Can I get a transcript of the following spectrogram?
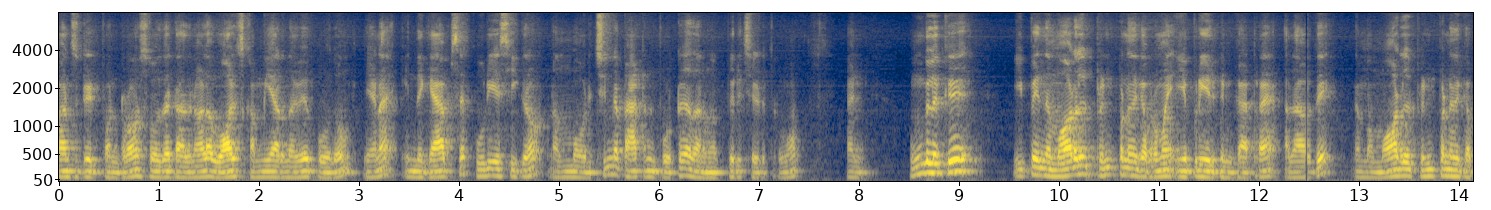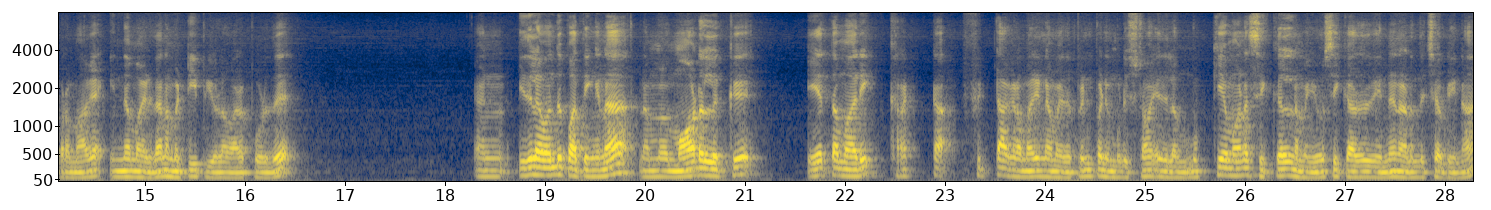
கான்சன்ட்ரேட் பண்ணுறோம் ஸோ தட் அதனால் வால்ஸ் கம்மியாக இருந்தாவே போதும். ஏன்னா இந்த கேப்ஸை கூடிய சீக்கிரம் நம்ம ஒரு சின்ன பேட்டர்ன் போட்டு அதை நம்ம பிரித்து எடுத்துருவோம். அண்ட் உங்களுக்கு இப்போ இந்த மாடல் பிரிண்ட் பண்ணதுக்கப்புறமா எப்படி இருக்குன்னு காட்டுறேன். அதாவது நம்ம மாடல் பிரிண்ட் பண்ணதுக்கப்புறமாக இந்த மாதிரி தான் நம்ம டிபியூவில் வரப்போகுது. அண்ட் இதில் வந்து பார்த்திங்கன்னா நம்ம மாடலுக்கு ஏற்ற மாதிரி கரெக்டாக ஃபிட் ஆகிற மாதிரி நம்ம இதை பிரிண்ட் பண்ணி முடிச்சிட்டோம். இதில் முக்கியமான சிக்கல் நம்ம யோசிக்காதது என்ன நடந்துச்சு அப்படின்னா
